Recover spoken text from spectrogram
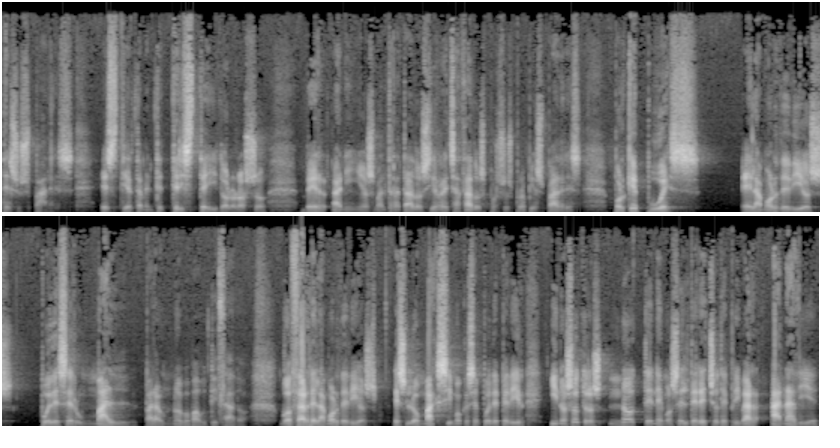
de sus padres. Es ciertamente triste y doloroso ver a niños maltratados y rechazados por sus propios padres. ¿Por qué, pues, el amor de Dios puede ser un mal para un nuevo bautizado? Gozar del amor de Dios es lo máximo que se puede pedir y nosotros no tenemos el derecho de privar a nadie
